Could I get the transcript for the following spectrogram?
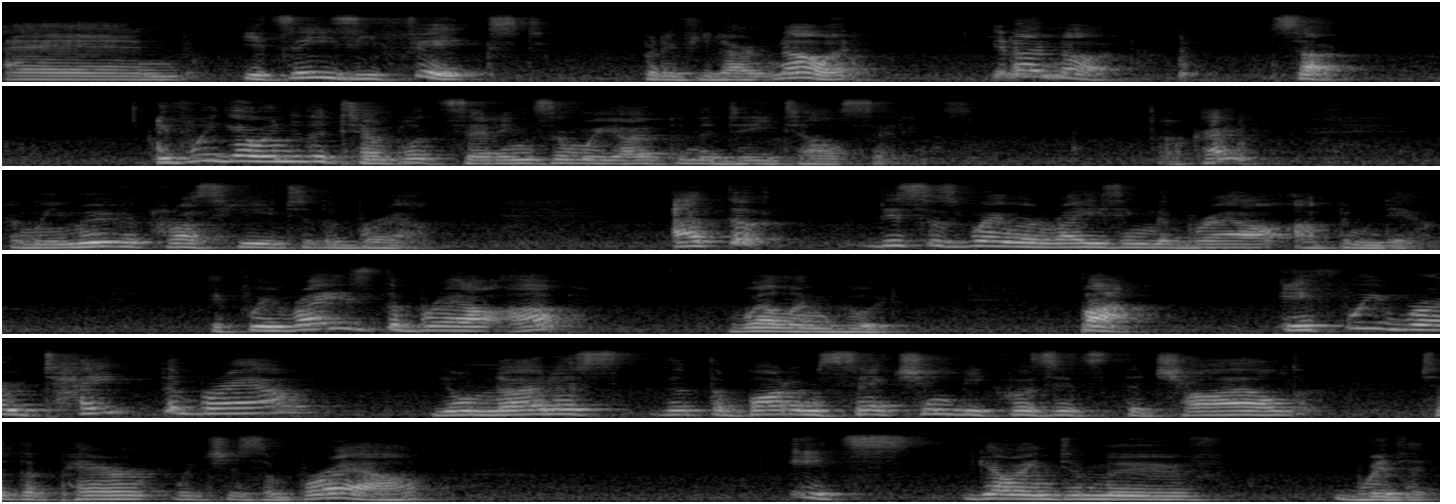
And it's easy fixed, but if you don't know it, you don't know it. So, if we go into the template settings and we open the detail settings, okay, and we move across here to the brow. At the, this is where we're raising the brow up and down. If we raise the brow up, well and good. But if we rotate the brow, you'll notice that the bottom section, because it's the child to the parent, which is a brow, it's going to move with it.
